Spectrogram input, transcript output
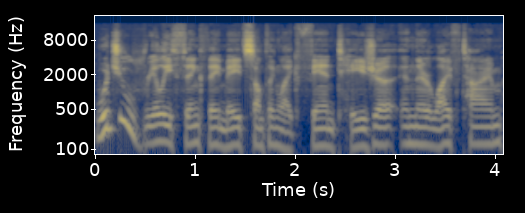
would you really think they made something like Fantasia in their lifetime?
